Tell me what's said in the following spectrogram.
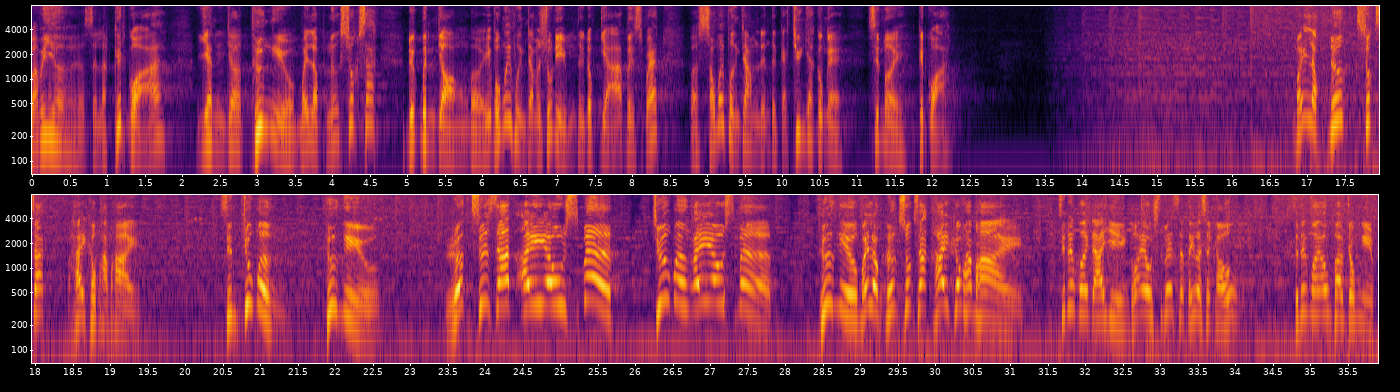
Và bây giờ sẽ là kết quả dành cho thương hiệu máy lọc nước xuất sắc được bình chọn bởi 40% số điểm từ độc giả Vinspread và 60% đến từ các chuyên gia công nghệ. Xin mời kết quả. Máy lọc nước xuất sắc 2022. Xin chúc mừng thương hiệu rất xuất sắc AO Smith. Chúc mừng AO Smith. Thương hiệu máy lọc nước xuất sắc 2022. Xin được mời đại diện của AO sẽ tiến lên sân khấu. Xin được mời ông Phạm Trọng Nghiệp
